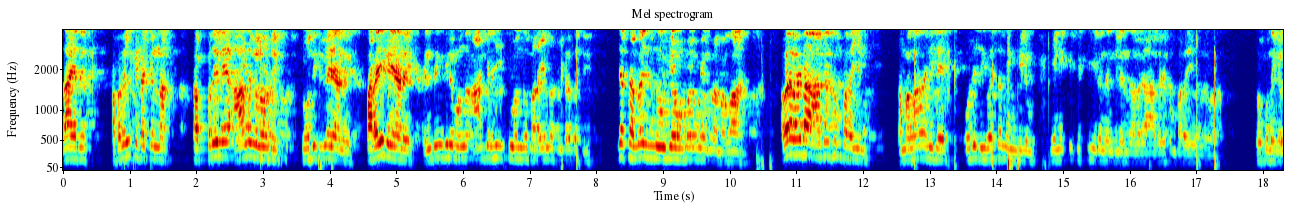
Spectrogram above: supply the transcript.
അതായത് ഖബറിൽ കിടക്കുന്ന ഖബറിലെ ആളുകളോട് ചോദിക്കുകയാണ് പറയുകയാണ് എന്തെങ്കിലും ഒന്ന് ആഗ്രഹിക്കൂ എന്ന് പറയുന്ന സന്ദർഭത്തിൽ അവരവരുടെ ആഗ്രഹം പറയും റമലാനിലെ ഒരു ദിവസമെങ്കിലും എനിക്ക് കിട്ടിയിരുന്നെങ്കിൽ എന്ന് അവർ ആഗ്രഹം പറയും എന്നുള്ളതാണ്. നോക്കൂ നിങ്ങൾ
